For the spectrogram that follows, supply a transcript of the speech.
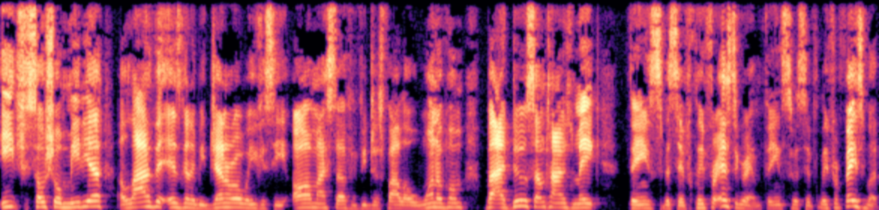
each social media. A lot of it is going to be general where you can see all my stuff if you just follow one of them, but I do sometimes make things specifically for Instagram, things specifically for Facebook.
